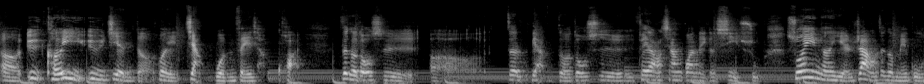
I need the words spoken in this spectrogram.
呃预可以预见的会降温非常快，这个都是呃。这两个都是非常相关的一个系数，所以呢，也让这个美股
